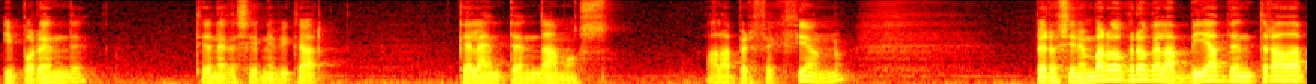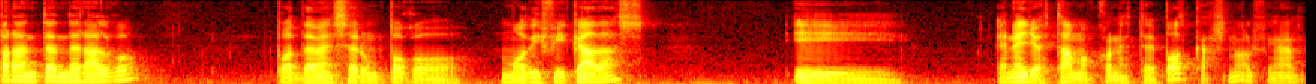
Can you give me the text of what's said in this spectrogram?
y por ende tiene que significar que la entendamos a la perfección, ¿no? Pero sin embargo creo que las vías de entrada para entender algo pues deben ser un poco modificadas y en ello estamos con este podcast, ¿no? Al final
